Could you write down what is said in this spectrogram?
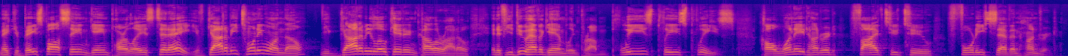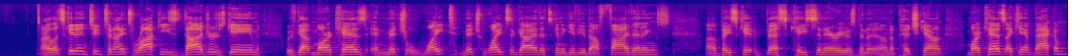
Make your baseball same game parlays today. You've got to be 21 though. You got to be located in Colorado. And if you do have a gambling problem, please, please, please call 1 800 522 4700. All right, let's get into tonight's Rockies Dodgers game. We've got Marquez and Mitchell White. Mitch White's a guy that's going to give you about five innings. Uh, base ca- best case scenario has been on a pitch count. Marquez, I can't back him.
